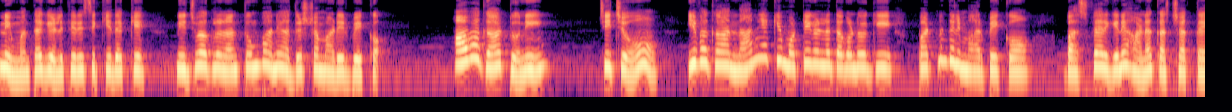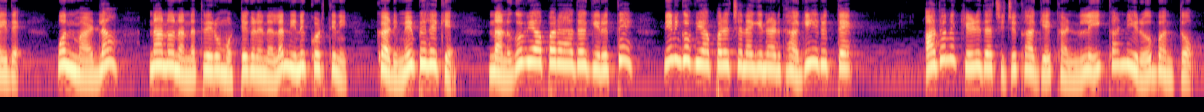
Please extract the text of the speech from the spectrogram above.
ನಿಮ್ಮಂಥ ಗೆಳತಿಯರಿ ಸಿಕ್ಕಿದ್ದಕ್ಕೆ ನಿಜವಾಗ್ಲೂ ನಾನು ತುಂಬಾನೇ ಅದೃಷ್ಟ ಮಾಡಿರ್ಬೇಕು. ಆವಾಗ ಟೋನಿ ಚಿಚು ಇವಾಗ ನಾನು ಯಾಕೆ ಮೊಟ್ಟೆಗಳನ್ನ ತಗೊಂಡೋಗಿ ಪಟ್ಟಣದಲ್ಲಿ ಮಾರಬೇಕು? ಬಸ್ ಫೇರ್ಗೆನೆ ಹಣ ಖರ್ಚಾಗ್ತಾ ಇದೆ. ಒಂದು ಮಾಡ್ಲಾ? ನಾನು ನನ್ನ ಹತ್ರ ಇರೋ ಮೊಟ್ಟೆಗಳನ್ನೆಲ್ಲ ನಿನಗೆ ಕೊಡ್ತೀನಿ. ಕಡಿಮೆ ಬೆಲೆಗೆ. ನನಗೂ ವ್ಯಾಪಾರ ಆದಾಗಿರುತ್ತೆ ನಿನಗೂ ವ್ಯಾಪಾರ ಚೆನ್ನಾಗಿ ನಡೆದ ಹಾಗೆ ಇರುತ್ತೆ. ಅದನ್ನು ಕೇಳಿದ ಚಿಚುಕಾಗೆ ಕಣ್ಣಲ್ಲಿ ಕಣ್ಣೀರು ಬಂತು.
